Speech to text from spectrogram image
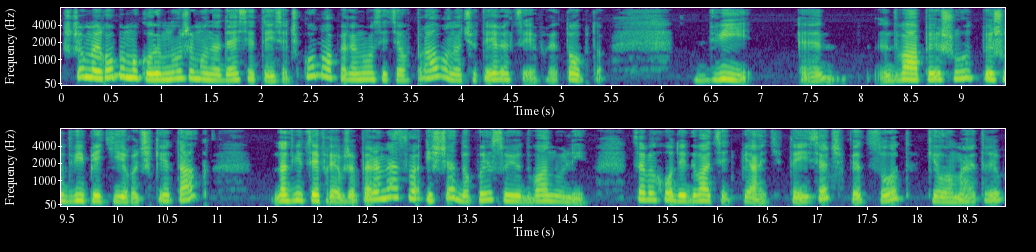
Що ми робимо, коли множимо на 10 тисяч? Кома переноситься вправо на 4 цифри. Тобто 2, 2 е, пишу, пишу 2 п'ятірочки, так? На дві цифри вже перенесла і ще дописую 2 нулі. Це виходить 25 500 кілометрів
